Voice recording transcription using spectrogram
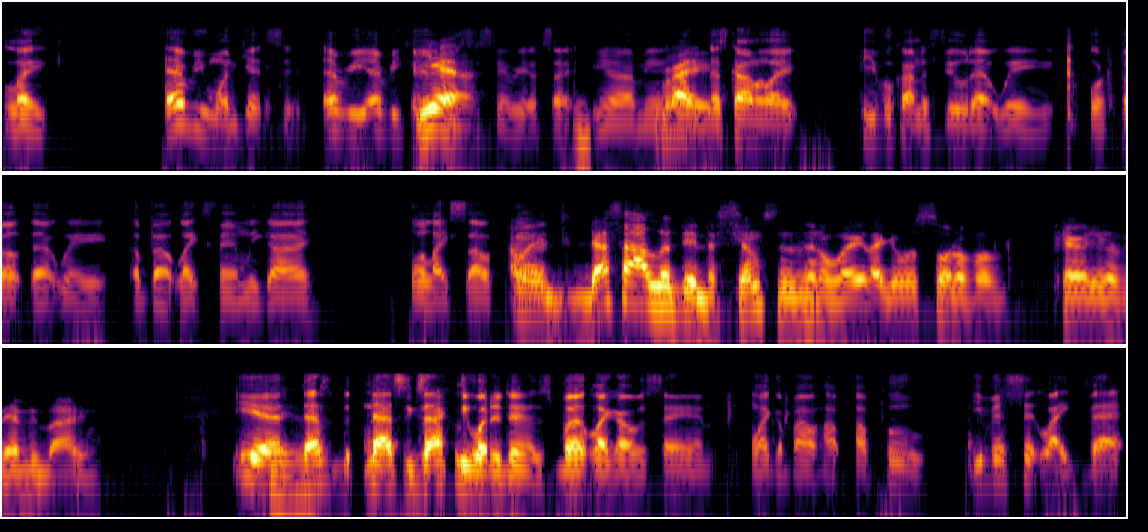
like everyone gets it. Every every character Yeah. is a stereotype. You know what I mean? Like, Right. that's kind of like people kind of feel that way or felt that way about like Family Guy or like South I mean that's how I looked at The Simpsons in a way. Like it was sort of a parody of everybody. Yeah, Yeah. that's that's exactly what it is. But like I was saying, like about Hap- Apu, even shit like that,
